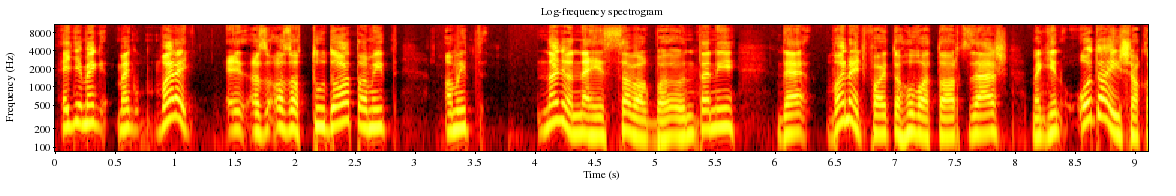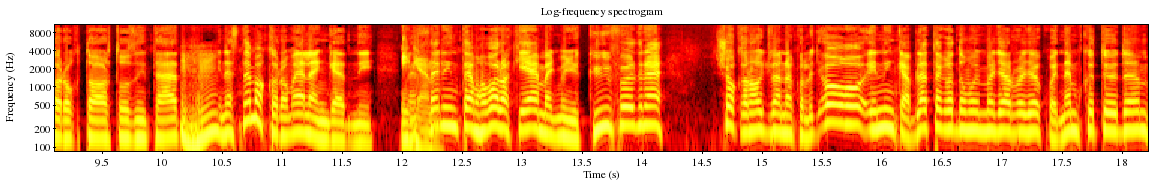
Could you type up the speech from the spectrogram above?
egy, meg, meg van egy, az, az a tudat, amit, amit nagyon nehéz szavakba önteni, de van egyfajta hovatartozás, meg én oda is akarok tartozni, tehát uh-huh. én ezt nem akarom elengedni. Mert Igen. szerintem, ha valaki elmegy mondjuk külföldre, sokan úgy vannak, hogy ó, én inkább letagadom, hogy magyar vagyok, vagy nem kötődöm,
